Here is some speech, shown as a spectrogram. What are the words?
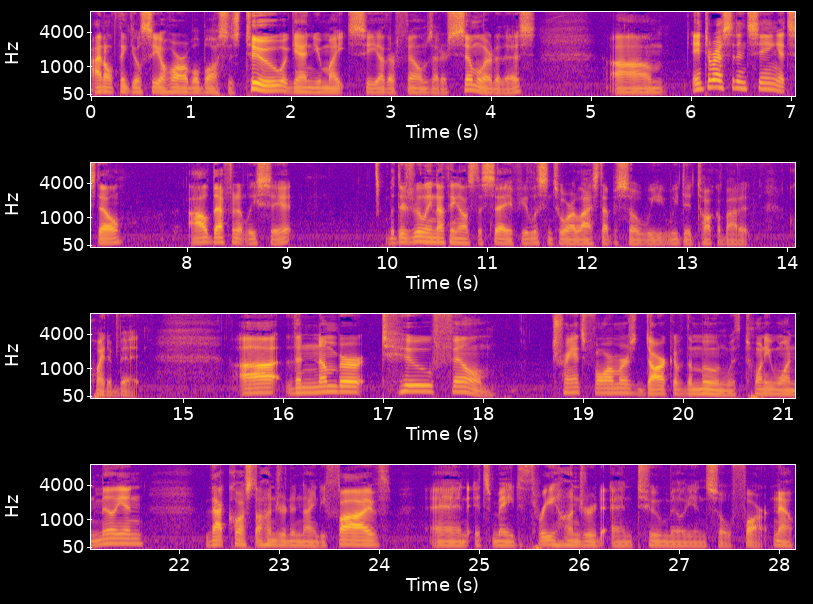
I don't think you'll see a Horrible Bosses 2. Again, you might see other films that are similar to this. Um, interested in seeing it still. I'll definitely see it. But there's really nothing else to say. If you listen to our last episode, we, we did talk about it quite a bit. Uh, the number two film, Transformers: Dark of the Moon, with 21 million. That cost 195, and it's made 302 million so far. Now,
